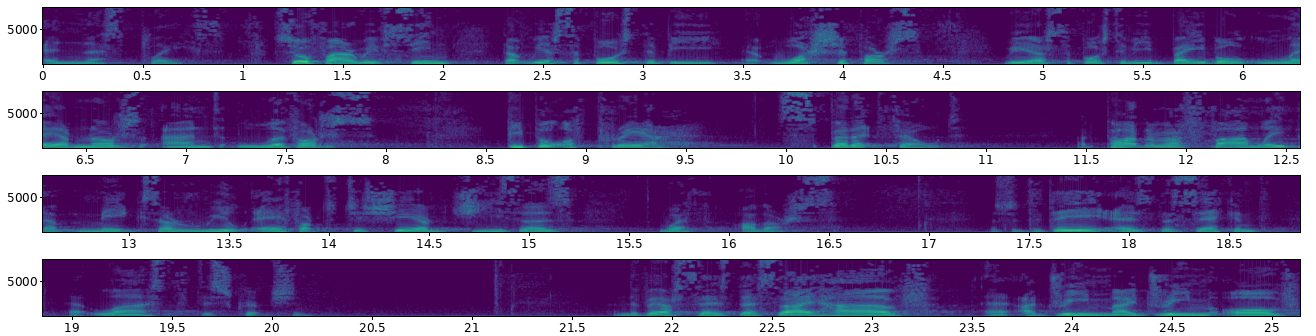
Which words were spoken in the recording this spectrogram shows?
in this place. So far we've seen that we are supposed to be uh, worshippers, we are supposed to be Bible learners and livers, people of prayer, spirit filled, and part of a family that makes a real effort to share Jesus with others. So today is the second uh, last description. And the verse says this, I have a dream, I dream of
